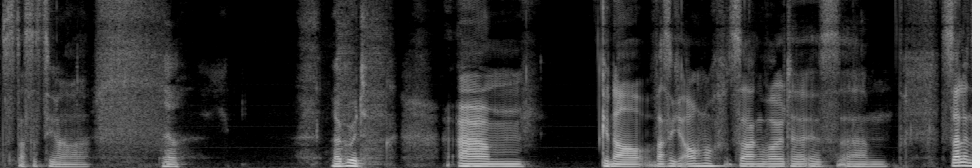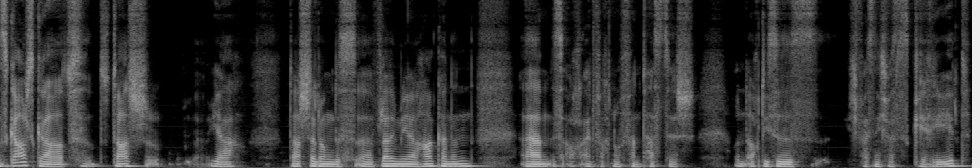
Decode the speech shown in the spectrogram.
dass das das Thema war. Ja. Na gut. Ähm, genau, was ich auch noch sagen wollte, ist ähm, Stellan Skarsgård, Darst ja, Darstellung des äh, Vladimir Harkonnen, ähm, ist auch einfach nur fantastisch. Und auch dieses, ich weiß nicht, was Gerät,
